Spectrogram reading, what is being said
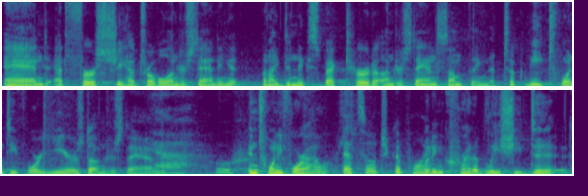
And at first, she had trouble understanding it, but I didn't expect her to understand something that took me 24 years to understand. Yeah. In 24 hours. That's such a good point. But incredibly, she did.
